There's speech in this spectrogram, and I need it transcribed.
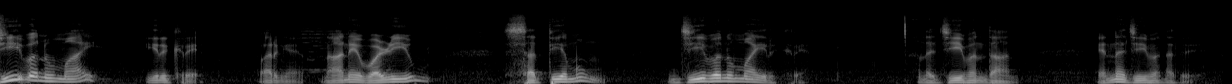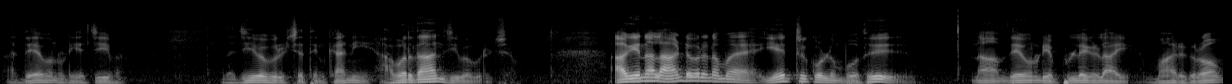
ஜீவனுமாய் இருக்கிறேன். பாருங்க நானே வழியும் சத்தியமும் ஜீவனுமாய் இருக்கிறேன். அந்த ஜீவன் தான் என்ன ஜீவன் அது? அது தேவனுடைய ஜீவன். அந்த ஜீவ விருட்சத்தின் கனி அவர்தான் ஜீவ விருட்சம் ஆகையினால் ஆண்டவரை நம்ம ஏற்றுக்கொள்ளும்போது நாம் தேவனுடைய பிள்ளைகளாய் மாறுகிறோம்.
